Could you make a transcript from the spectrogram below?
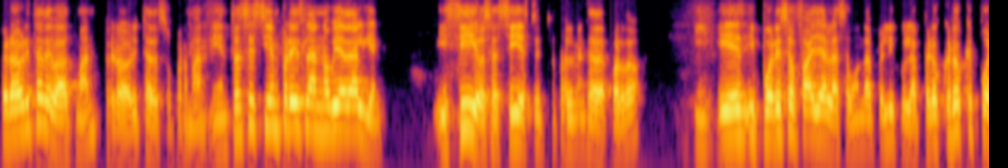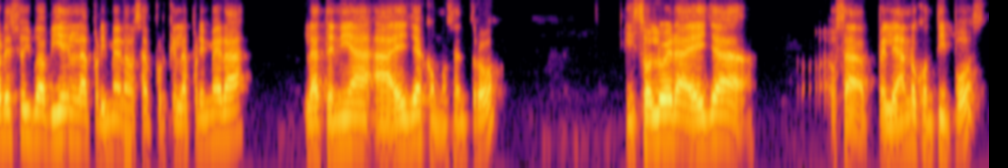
Pero ahorita de Batman, pero ahorita de Superman. Y entonces siempre es la novia de alguien. Y sí, o sea, sí, estoy totalmente de acuerdo. Y, y, es, y, por eso falla la segunda película, pero creo que por eso iba bien la primera, o sea, porque la primera la tenía a ella como centro y solo era ella, o sea, peleando con tipos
